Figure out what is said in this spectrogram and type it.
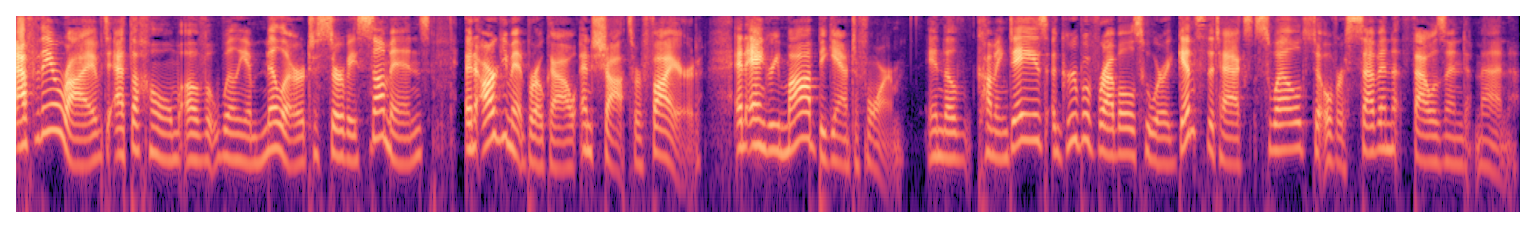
After they arrived at the home of William Miller to serve a summons, an argument broke out and shots were fired. An angry mob began to form. In the coming days, a group of rebels who were against the tax swelled to over 7,000 men.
